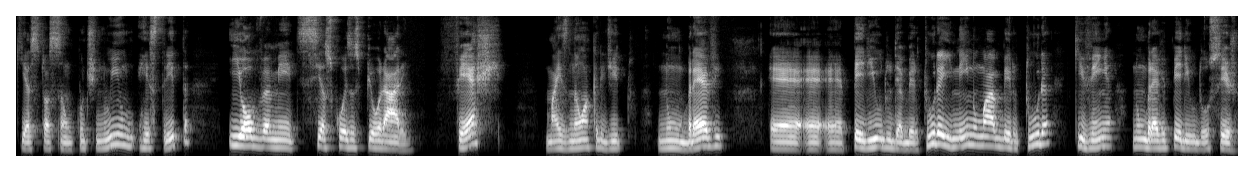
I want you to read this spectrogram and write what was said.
que a situação continue restrita e, obviamente, se as coisas piorarem, feche, mas não acredito num breve é, é, é, período de abertura e nem numa abertura que venha num breve período, ou seja,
